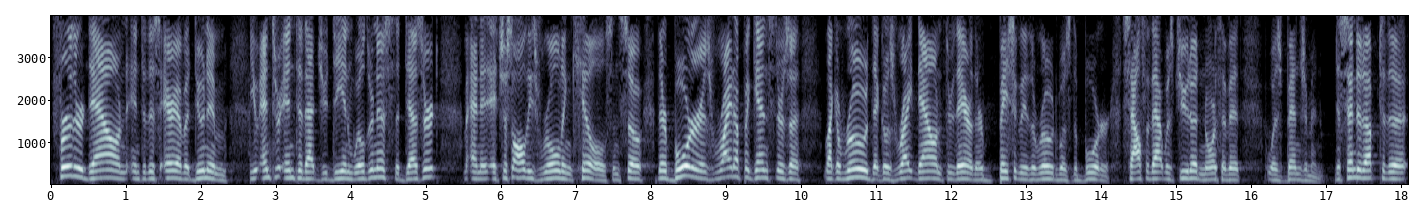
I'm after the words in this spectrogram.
further down into this area of Adummim, you enter into that Judean wilderness, the desert, and it, it's just all these rolling hills. And so their border is right up against, there's a, like a road that goes right down through there. They're basically the road was the border. South of that was Judah, north of it was Benjamin. Descended up to the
